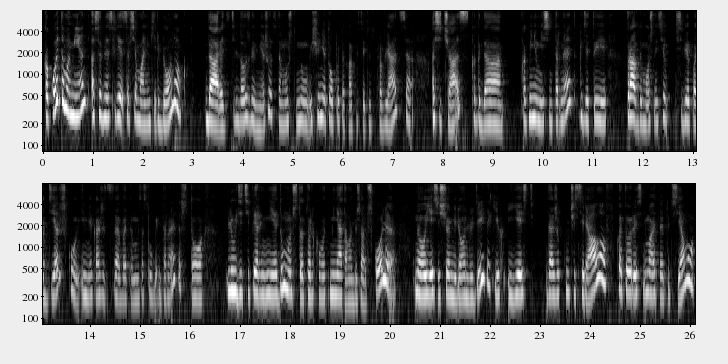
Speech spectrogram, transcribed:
какой-то момент, особенно если совсем маленький ребенок, да, родители должны вмешиваться, потому что, ну, еще нет опыта, как с этим справляться. А сейчас, когда как минимум есть интернет, где ты правда можешь найти себе поддержку, и мне кажется, в этом заслуга интернета, что люди теперь не думают, что только вот меня там обижают в школе, но есть еще миллион людей таких, и есть даже куча сериалов, которые снимают на эту тему,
